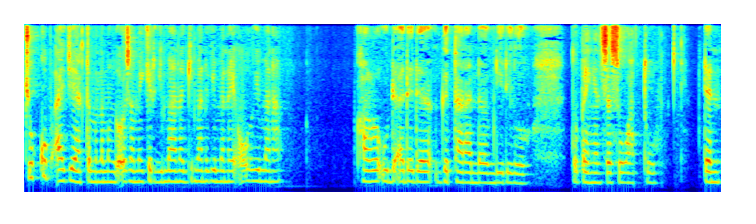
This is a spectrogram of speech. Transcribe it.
Cukup aja teman-teman. Nggak usah mikir gimana gimana gimana. Ya Allah gimana? Kalau udah ada getaran dalam diri lo lo pengen sesuatu dan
